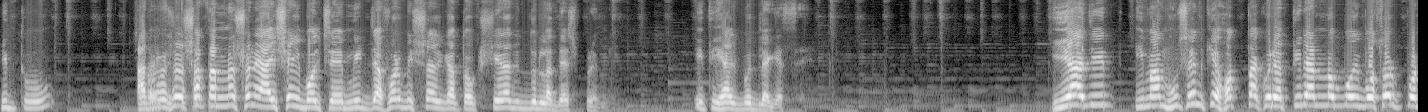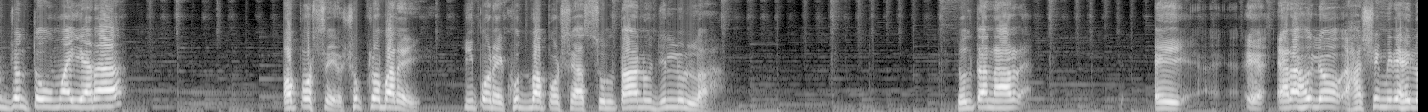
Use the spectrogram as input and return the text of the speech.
কিন্তু আঠারোশো সাতান্ন সনে আইসেই বলছে মীর জাফর বিশ্বাসঘাতক সিরাজউদ্দৌলা দেশপ্রেমী। ইতিহাস বদলে গেছে। ইয়াজিদ ইমাম হুসেনকে হত্যা করে তিরানব্বই বছর পর্যন্ত উমাইয়ারা অপরছে, শুক্রবারে কি পরে খুতবা পড়ছে আর সুলতান জিল্লুল্লাহ। সুলতান আর এই এরা হইল, হাসিমিরা হইল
